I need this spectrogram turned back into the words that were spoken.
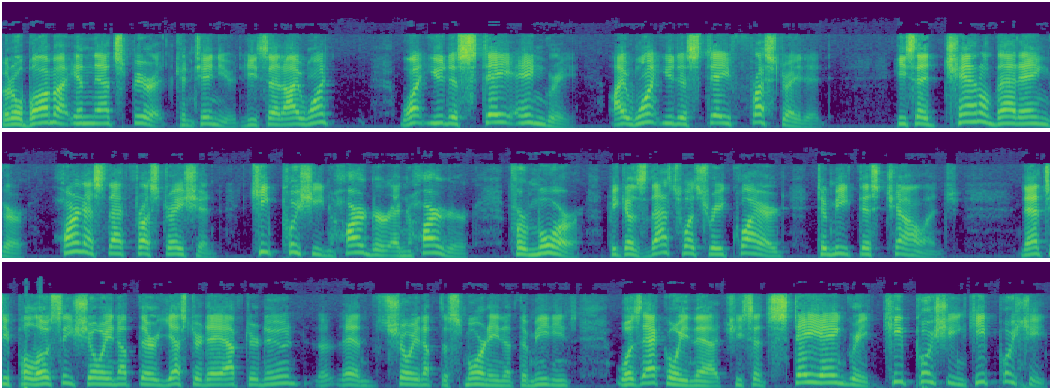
But Obama, in that spirit, continued. He said, I want, want you to stay angry. I want you to stay frustrated. He said, channel that anger. Harness that frustration. Keep pushing harder and harder for more because that's what's required to meet this challenge. Nancy Pelosi showing up there yesterday afternoon uh, and showing up this morning at the meetings was echoing that. She said, stay angry, keep pushing, keep pushing.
